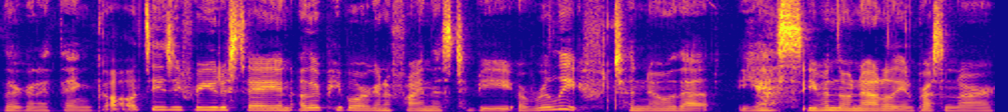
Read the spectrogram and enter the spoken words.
they're going to think, Oh, it's easy for you to say. And other people are going to find this to be a relief to know that, yes, even though Natalie and Preston are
